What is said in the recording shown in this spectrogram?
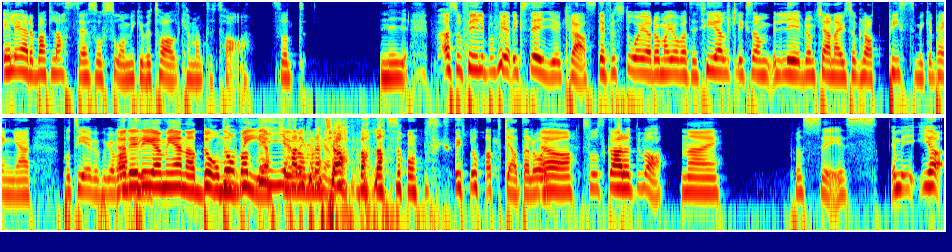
eller är det bara att Lasse är så, så mycket betalt kan man inte ta? Så att ni, alltså Filip och Fredrik säger ju krasst, det förstår jag, de har jobbat ett helt liksom, liv, de tjänar ju såklart piss mycket pengar på tv-program. ja det är det jag menar, de, de bara, vet vi ju hade kunnat köpa Lasse Holms låtkatalog, Ja, så ska det inte vara. nej. Precis. Ja,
